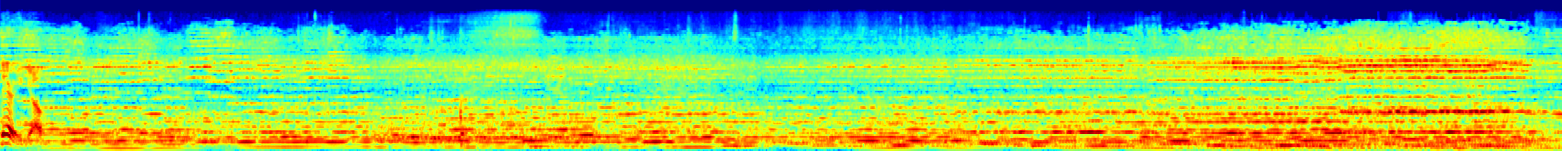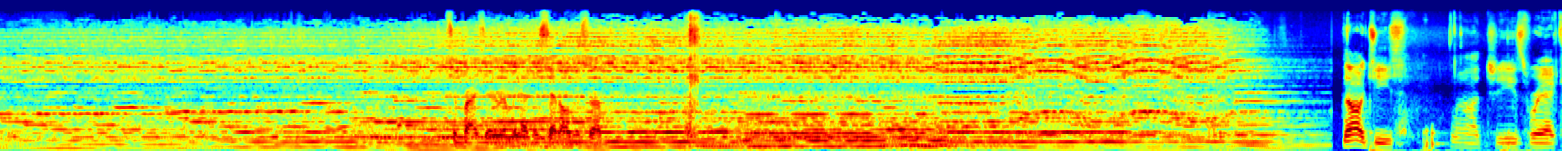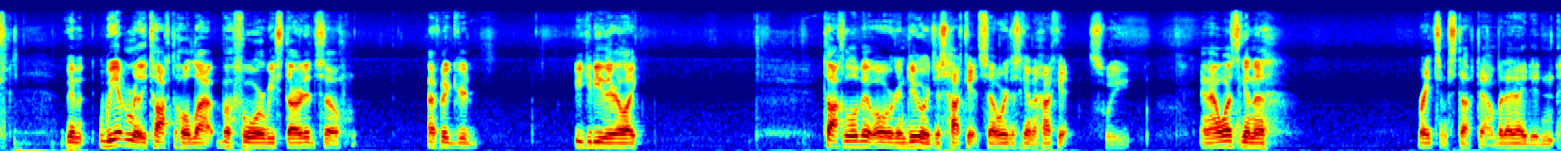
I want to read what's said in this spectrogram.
There you go. Surprised I remembered how to set all this up. Oh, jeez. Jeez, Rick. Gonna, we haven't really talked a whole lot before we started, so I figured we could either like talk a little bit what we're gonna do or just huck it. So we're just gonna huck it. Sweet. And I was gonna write some stuff down, but then I didn't.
